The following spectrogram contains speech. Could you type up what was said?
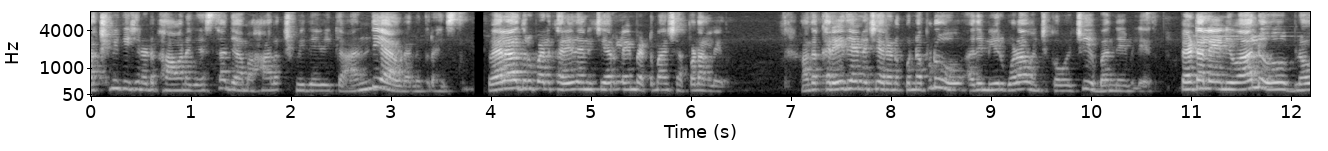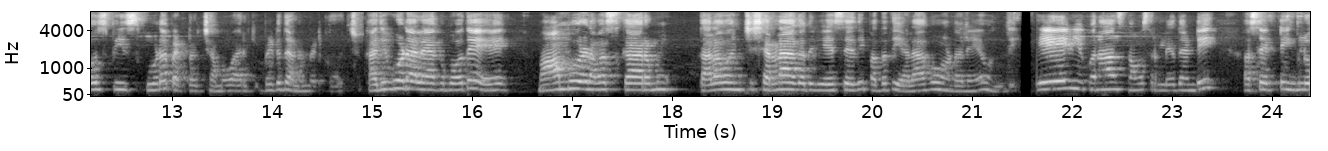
లక్ష్మికి ఇచ్చినట్టు భావన చేస్తే అది ఆ మహాలక్ష్మీదేవికి అంది ఆవిడ అనుగ్రహిస్తుంది. వేలాది రూపాయలు ఖరీదైన చీరలు ఏం పెట్టమని చెప్పడం లేదు. అంత ఖరీదైన చీర అనుకున్నప్పుడు అది మీరు కూడా ఉంచుకోవచ్చు ఇబ్బంది ఏమి లేదు. పెట్టలేని వాళ్ళు బ్లౌజ్ పీస్ కూడా పెట్టవచ్చు అమ్మవారికి పెట్టి దండం పెట్టుకోవచ్చు. అది కూడా లేకపోతే మామూలు నమస్కారము తల వంచి శరణాగతి చేసేది పద్ధతి ఎలాగో ఉండనే ఉంది. ఏమీ కొనాల్సిన అవసరం లేదండి. ఆ సెట్టింగ్లు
